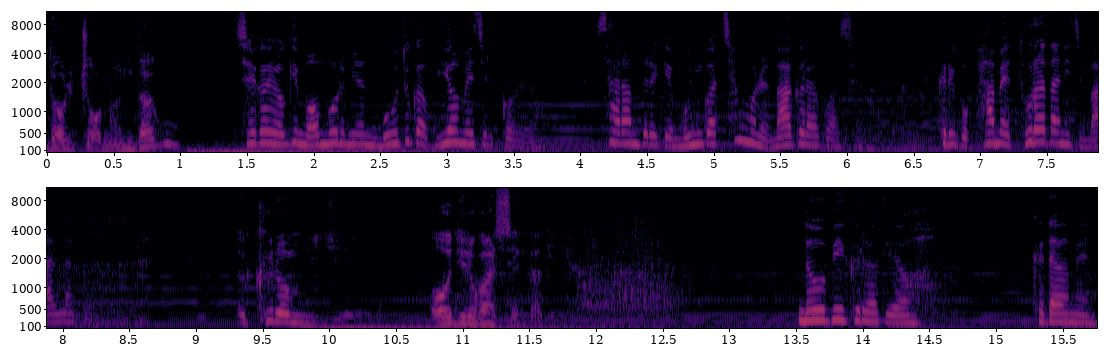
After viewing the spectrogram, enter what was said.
널 쫓는다고? 제가 여기 머무르면 모두가 위험해질 거예요. 사람들에게 문과 창문을 막으라고 하세요. 그리고 밤에 돌아다니지 말라고요. 그럼 이제 어디로 갈 생각이냐? 노비그라드요. 그 다음엔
